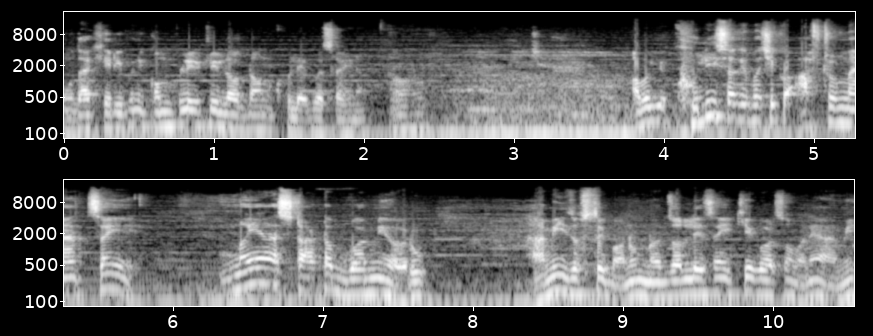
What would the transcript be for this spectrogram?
हुँदाखेरि पनि कम्प्लिटली लकडाउन खुलेको छैन। अब यो खुलिसकेपछिको आफ्टर म्याच चाहिँ नयाँ स्टार्टअप गर्नेहरू हामी जस्तै भनौँ न जसले चाहिँ के गर्छौँ भने हामी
